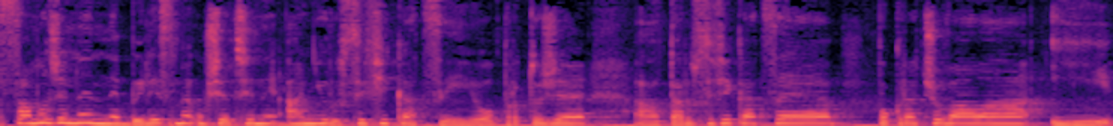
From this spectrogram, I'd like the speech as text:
Samozřejmě nebyli jsme ušetřeni ani rusifikací, jo, protože ta rusifikace pokračovala i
